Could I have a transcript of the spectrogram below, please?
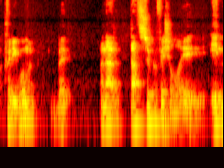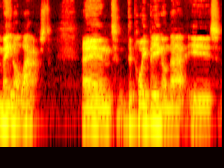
a pretty woman, but and that that's superficial. It, it may not last. And the point being on that is,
